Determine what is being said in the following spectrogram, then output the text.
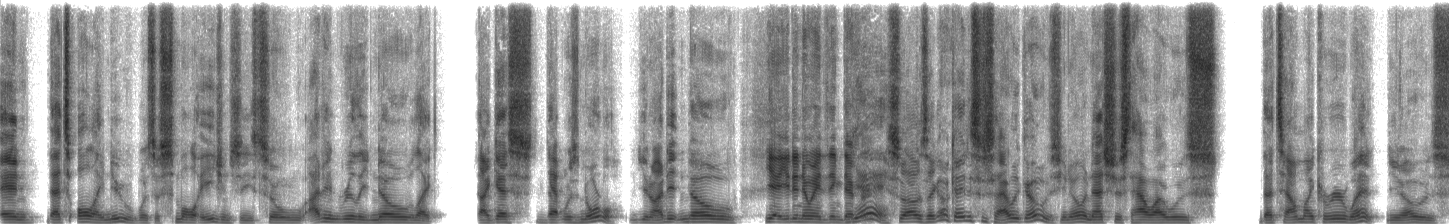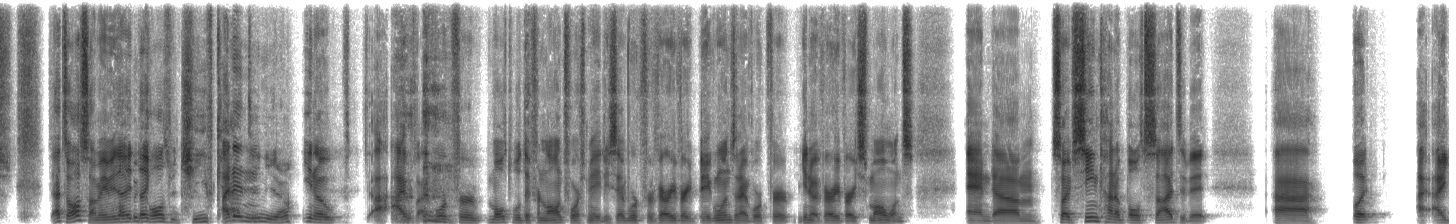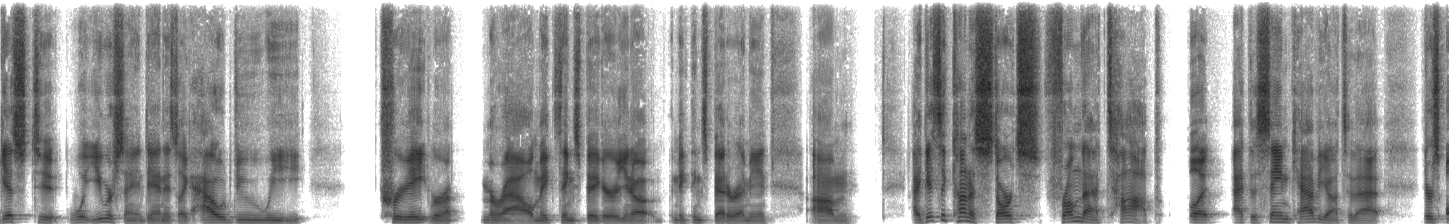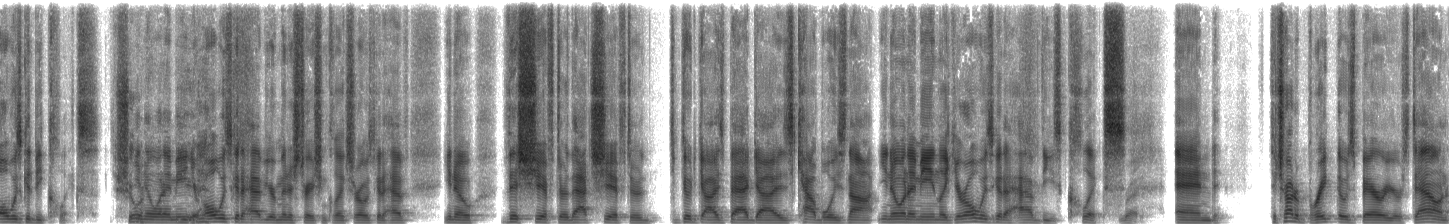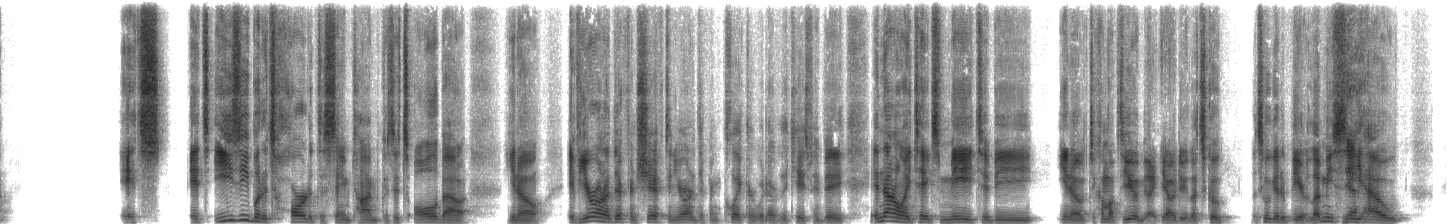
and that's all I knew was a small agency. So I didn't really know, like, I guess that was normal. You know, I didn't know. yeah, you didn't know anything different. Yeah. So I was like, okay, this is how it goes, you know? And that's just how I was, that's how my career went. You know, it was That's awesome. I mean, I, like calls with chief, I captain, didn't- you know? you know, I- I've, I've worked for multiple different law enforcement agencies. I've worked for very, very big ones and I've worked for, you know, very, very small ones. And um, so I've seen kind of both sides of it. Uh, but I, I guess to what you were saying, Dan, is like, how do we create ra- morale, make things bigger, you know, make things better? I mean, um, I guess it kind of starts from that top, but at the same caveat to that, there's always going to be clicks. sure. You know what I mean? You're always going to have your administration clicks. You're always going to have, you know, this shift or that shift or good guys, bad guys, cowboys not. You know what I mean? Like you're always going to have these clicks. Right. And to try to break those barriers down, it's it's easy, but it's hard at the same time because it's all about, you know, if you're on a different shift and you're on a different click or whatever the case may be, it not only takes me to be, you know, to come up to you and be like, yo, dude, let's go, let's go get a beer. Let me see Yeah. how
